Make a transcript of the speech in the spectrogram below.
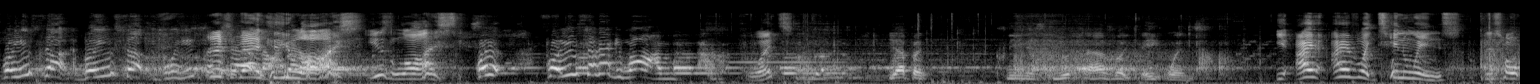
Boy, you suck. Boy, you suck. Boy, you suck. Just Shut bad up. 'cause you lost. You just lost. Boy, boy, you suck like your mom. What? yeah, but Linus, you have like eight wins. Yeah, I I have like ten wins. This whole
